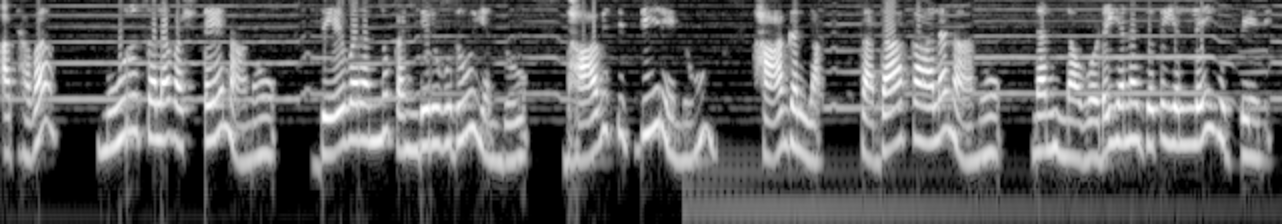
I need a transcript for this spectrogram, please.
ಅಥವಾ ಮೂರು ಸಲವಷ್ಟೇ ನಾನು ದೇವರನ್ನು ಕಂಡಿರುವುದು ಎಂದು ಭಾವಿಸಿದ್ದೀರೇನು? ಹಾಗಲ್ಲ. ಸದಾಕಾಲ ನಾನು ನನ್ನ ಒಡೆಯನ ಜೊತೆಯಲ್ಲೇ ಇದ್ದೇನೆ.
